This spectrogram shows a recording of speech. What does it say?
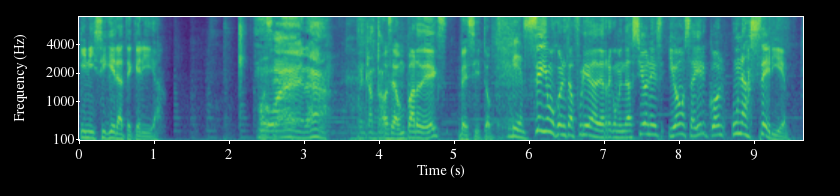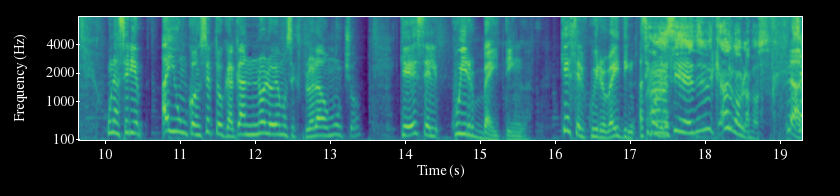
y ni siquiera te quería. Muy buena. Me encantó. O sea, un par de ex, besito. Bien. Seguimos con esta furia de recomendaciones y vamos a ir con una serie. Una serie, hay un concepto que acá no lo hemos explorado mucho, que es el queerbaiting. ¿Qué es el queerbaiting? Así como ah, que- sí, de- de- algo hablamos. claro,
